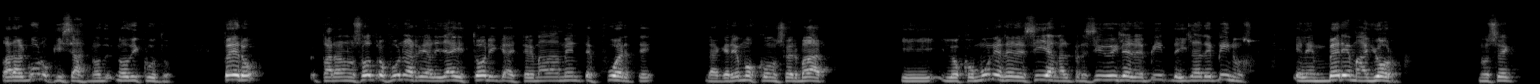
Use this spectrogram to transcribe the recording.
para algunos quizás, no, no discuto, pero para nosotros fue una realidad histórica extremadamente fuerte, la queremos conservar. Y los comunes le decían al presidio de Isla de, Pinos el embere mayor. No sé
